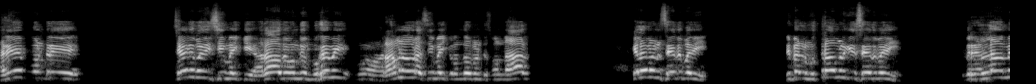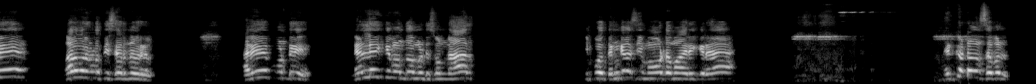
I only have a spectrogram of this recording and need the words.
அதே போன்று சேதுபதி சீமைக்கு அதாவது வந்து முகமை ராமநாதபுர சீமைக்கு வந்தோம் என்று சொன்னால் கிழவன் சேதுபதி இவன் முத்துராமலிங்க சேதுபதி இவர் எல்லாமே மரவர் குலத்தை சேர்ந்தவர்கள். அதே போன்று நெல்லைக்கு வந்தோம் என்று சொன்னால் இப்போ தென்காசி மாவட்டமா இருக்கிற நெற்கட்டான்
